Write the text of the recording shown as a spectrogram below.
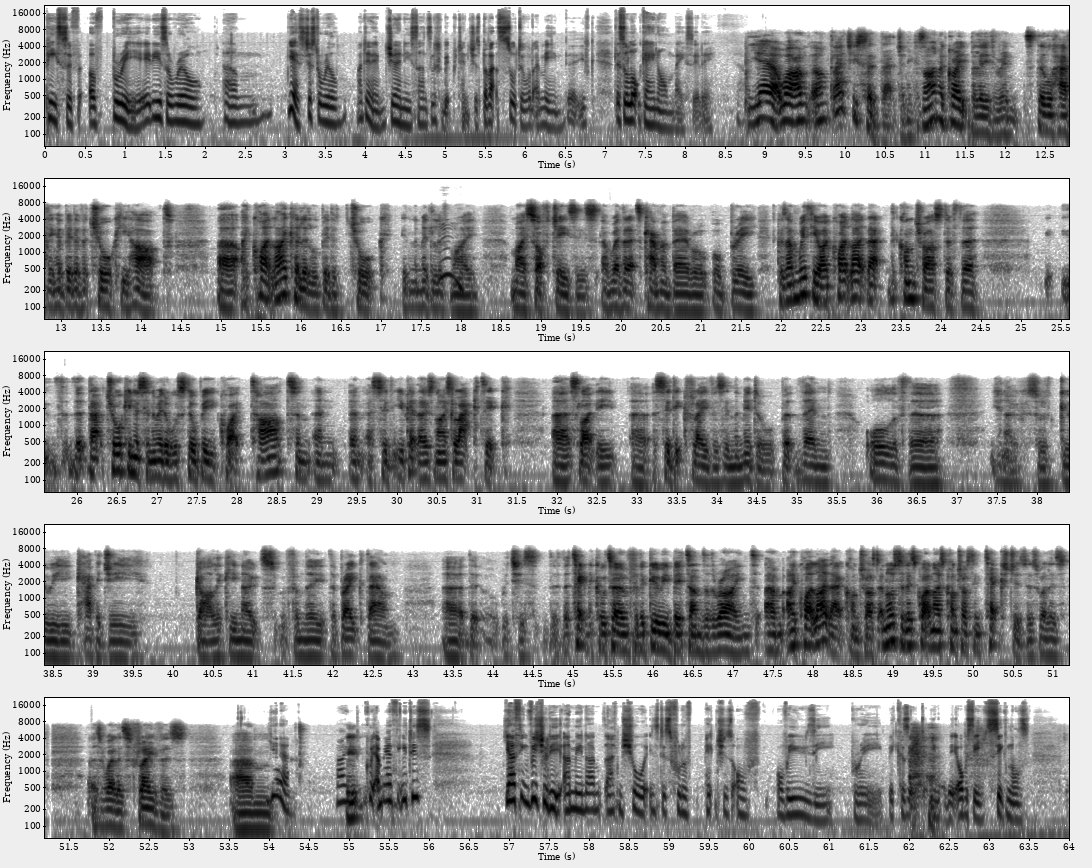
piece of, of brie, it is a real, um, yeah, it's just a real, I don't know, journey sounds a little bit pretentious, but that's sort of what I mean. You've, there's a lot going on, basically. Yeah, well, I'm, I'm glad you said that, Jenny, because I'm a great believer in still having a bit of a chalky heart. Uh, I quite like a little bit of chalk in the middle of my my soft cheeses, uh, whether that's camembert or, or brie, because I'm with you. I quite like that the contrast of the that that chalkiness in the middle will still be quite tart and and, and acidic. You get those nice lactic, uh, slightly uh, acidic flavors in the middle, but then all of the you know sort of gooey, cabbagey, garlicky notes from the the breakdown. Uh, the, which is the, the, technical term for the gooey bit under the rind. Um, I quite like that contrast, and also there's quite a nice contrast in textures as well as as well as flavors. Um, yeah, I it, agree. I mean, I think it is. Yeah, I think visually, I mean, I'm, I'm sure it's just full of pictures of of oozy brie because it, you know, it obviously signals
